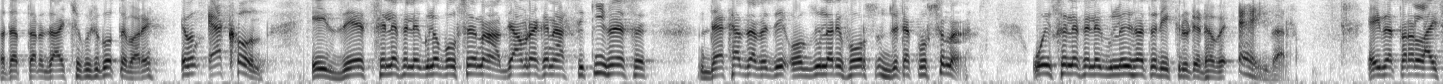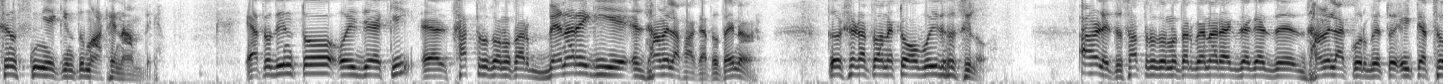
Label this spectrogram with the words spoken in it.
অর্থাৎ তারা যা ইচ্ছে খুশি করতে পারে। এবং এখন এই যে ছেলে ফেলেগুলো বলছে না যে আমরা এখানে আসছি, কি হয়েছে? দেখা যাবে যে অক্সুলারি ফোর্স যেটা করছে না, ওই ছেলে ফেলেগুলোই হয়তো রিক্রুটেড হবে। এইবার এইবার তারা লাইসেন্স নিয়ে কিন্তু মাঠে নামবে। এতদিন তো ওই যে কি ছাত্র জনতার ব্যানারে গিয়ে ঝামেলা ফাঁকাতো, তাই না? তো সেটা তো অনেকটা অবৈধ ছিল। আসলে তো ছাত্র জনতার ব্যানার এক জায়গায় যে ঝামেলা করবে, তো এইটা তো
